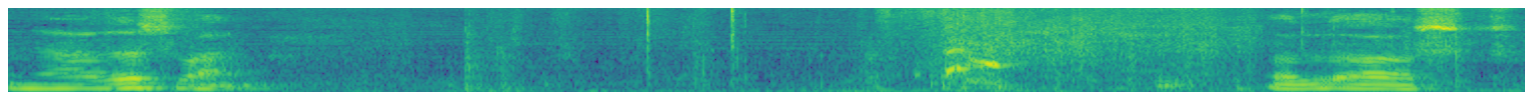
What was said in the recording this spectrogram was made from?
And now this one. The last.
